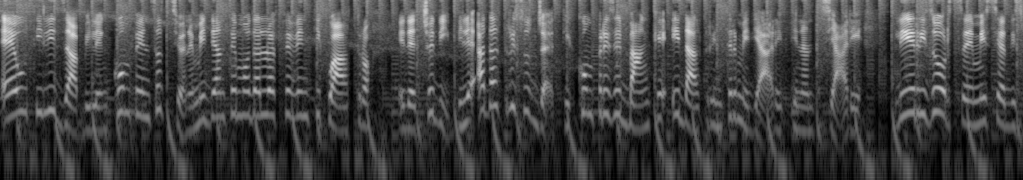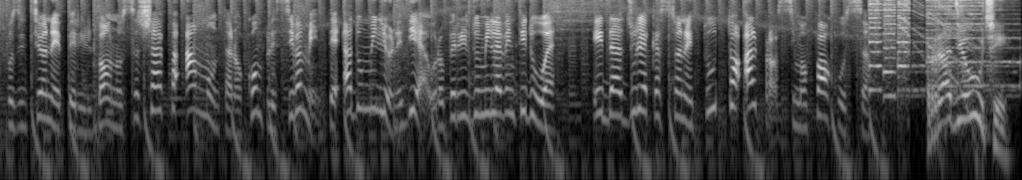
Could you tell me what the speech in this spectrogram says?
è utilizzabile in compensazione mediante modello F24 ed è cedibile ad altri soggetti, comprese banche ed altri intermediari finanziari. Le risorse messe a disposizione per il bonus chef ammontano complessivamente ad un milione di euro per il 2022. E da Giulia Cassone è tutto, al prossimo Focus. Radio UCI.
